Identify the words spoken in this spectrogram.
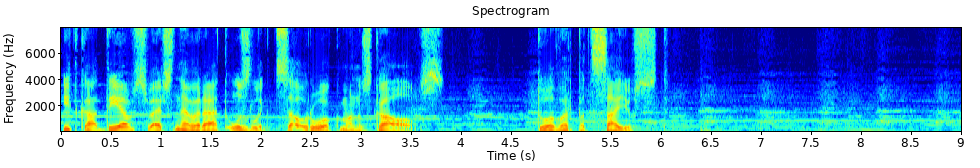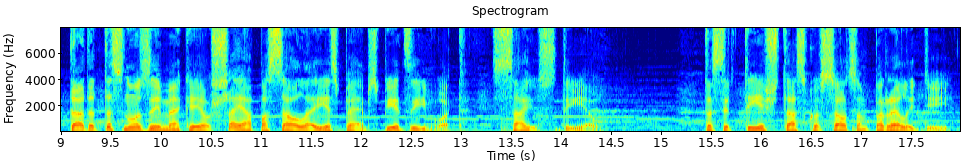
it kā Dievs vairs nevarētu uzlikt savu roku man uz galvas. To var pat sajust. Tātad tas nozīmē, ka jau šajā pasaulē iespējams piedzīvot, sajust Dievu. Tas ir tieši tas, ko saucam par reliģiju.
